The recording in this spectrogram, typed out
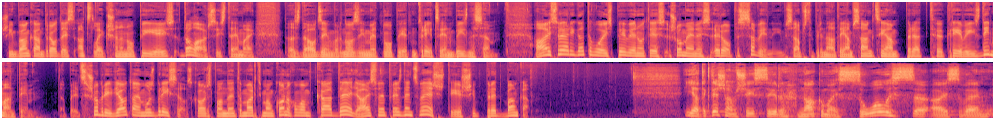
Šīm bankām draudēs atslēgšana no pieejas dolāru sistēmai. Tas daudziem var nozīmēt nopietnu triecienu biznesam. ASV arī gatavojas pievienoties šomēnes Eiropas Savienības apstiprinātajām sankcijām pret Krievijas dimantiem. Tāpēc šobrīd jautājumu uz Brīseles korespondentam Marķimam Konokovam, kādēļ ASV prezidents vērš tieši pret bankām. Jā, tik tiešām šis ir nākamais solis eh, ASV eh,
